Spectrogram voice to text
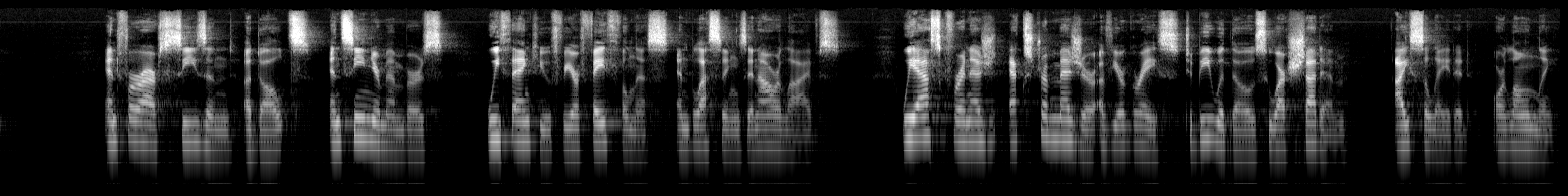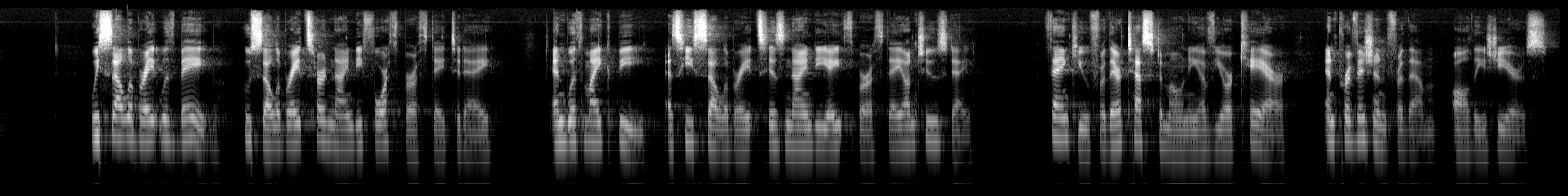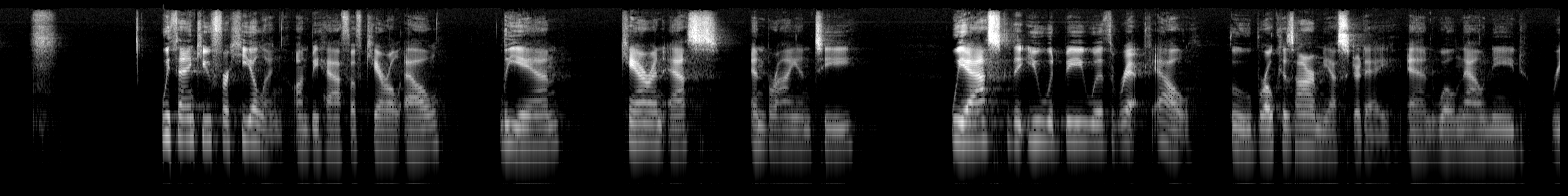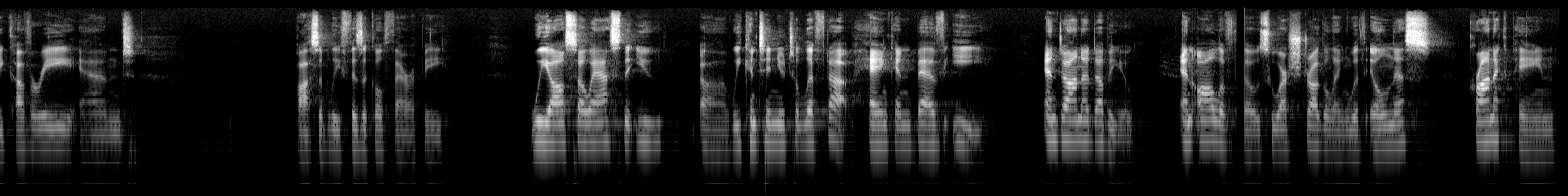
And for our seasoned adults and senior members, we thank you for your faithfulness and blessings in our lives. We ask for an extra measure of your grace to be with those who are shut in, isolated, or lonely. We celebrate with Babe, who celebrates her 94th birthday today, and with Mike B. as he celebrates his 98th birthday on Tuesday. Thank you for their testimony of your care and provision for them all these years. We thank you for healing on behalf of Carol L., Leanne, Karen S., and Brian T. We ask that you would be with Rick L., who broke his arm yesterday and will now need recovery and um, possibly physical therapy. We also ask that you, uh, we continue to lift up Hank and Bev E., and Donna W., and all of those who are struggling with illness, chronic pain,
